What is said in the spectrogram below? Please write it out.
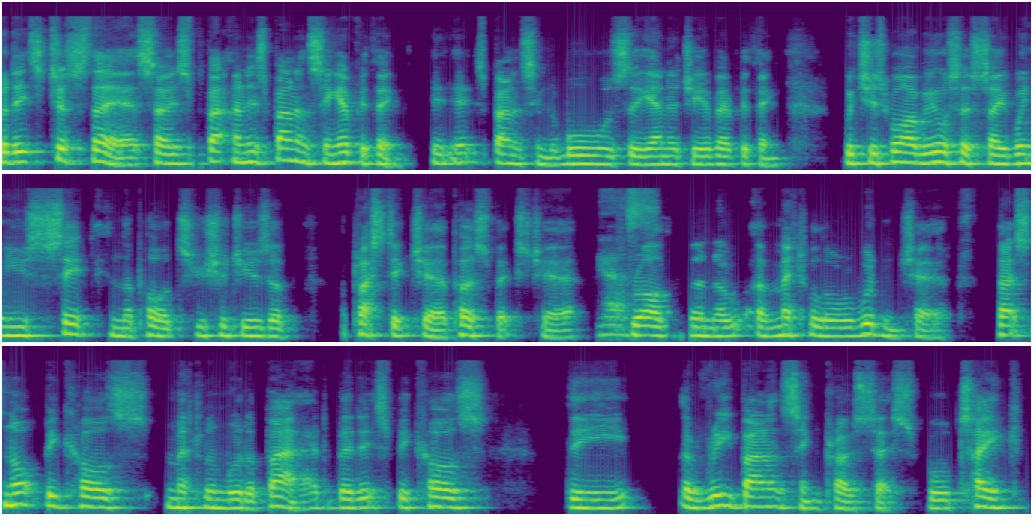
But it's just there, so it's ba- and it's balancing everything. It's balancing the walls, the energy of everything, which is why we also say when you sit in the pods, you should use a, a plastic chair, perspex chair, Yes. rather than a, a metal or a wooden chair. That's not because metal and wood are bad, but it's because the the rebalancing process will take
